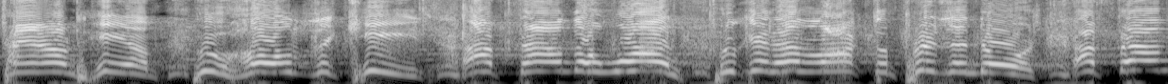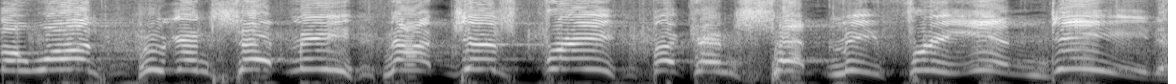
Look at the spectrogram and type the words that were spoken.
found him who holds the keys. I found the one who can unlock the prison doors. I found the one who can set me not just free, but can set me free indeed.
